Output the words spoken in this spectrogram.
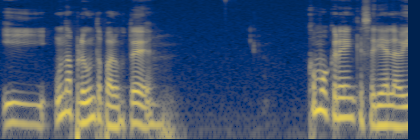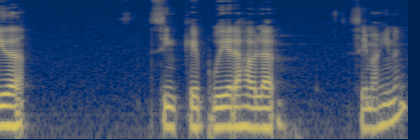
Y una pregunta para ustedes. ¿Cómo creen que sería la vida sin que pudieras hablar? ¿Se imaginan?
